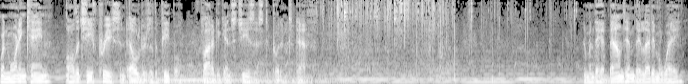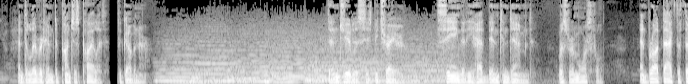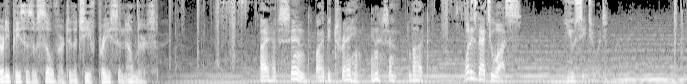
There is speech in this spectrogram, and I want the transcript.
When morning came, all the chief priests and elders of the people plotted against Jesus to put him to death. And when they had bound him, they led him away and delivered him to Pontius Pilate, the governor. Then Judas, his betrayer, seeing that he had been condemned, was remorseful and brought back the thirty pieces of silver to the chief priests and elders. I have sinned by betraying innocent blood. What is that to us? You see to it.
